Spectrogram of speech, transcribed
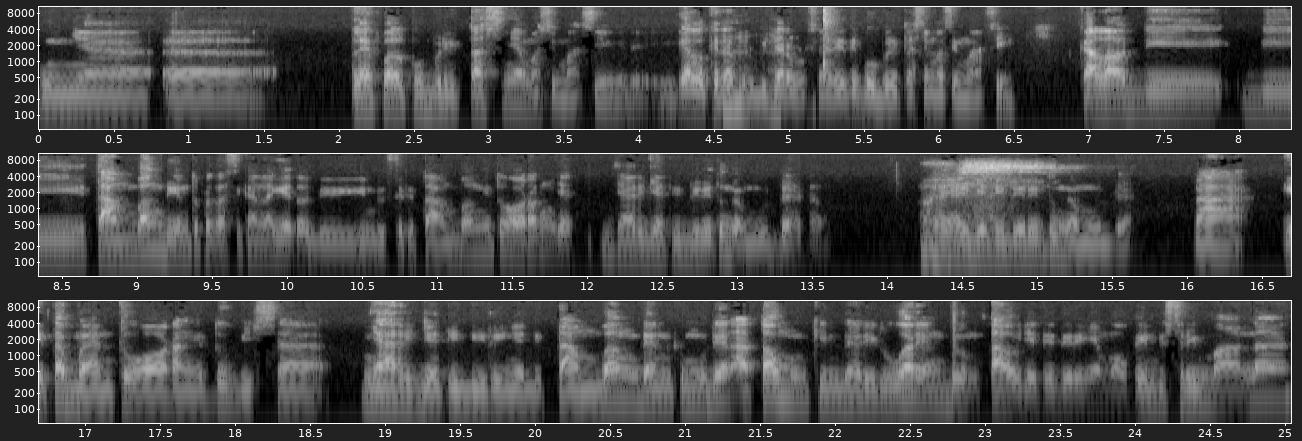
punya eh, level puberitasnya masing-masing gitu. Kalau kita Hmm. berbicara personality, puberitasnya masing-masing. Kalau di di tambang diinterpretasikan lagi atau di industri tambang itu orang nyari jati diri itu nggak mudah tau. nyari jati diri itu nggak mudah. Nah, kita bantu orang itu bisa nyari jati dirinya di tambang dan kemudian atau mungkin dari luar yang belum tahu jati dirinya mau ke industri mana,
